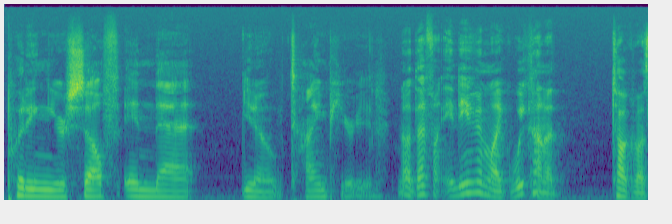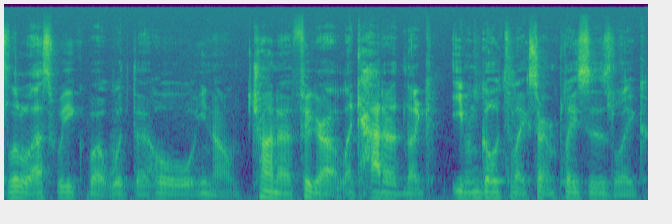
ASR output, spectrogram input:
putting yourself in that, you know, time period. No, definitely. And even like we kind of talked about this a little last week, but with the whole, you know, trying to figure out like how to like even go to like certain places like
